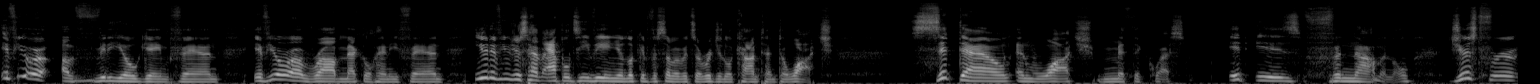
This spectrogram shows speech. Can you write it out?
if you're a video game fan, if you're a Rob McElhenney fan, even if you just have Apple TV and you're looking for some of its original content to watch, sit down and watch Mythic Quest. It is phenomenal. Just for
